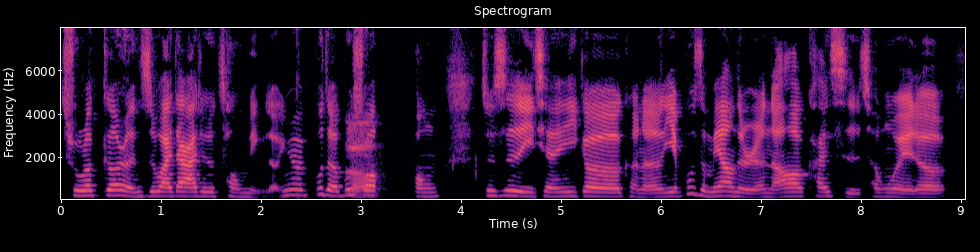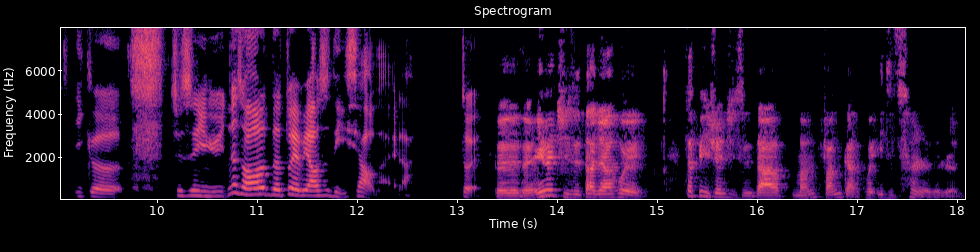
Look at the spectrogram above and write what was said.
除了个人之外，大概就是聪明了。因为不得不说。从就是以前一个可能也不怎么样的人，然后开始成为了一个，就是与那时候的对标是李笑来啦。对对对对，因为其实大家会在币圈，其实大家蛮反感会一直蹭人的人。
